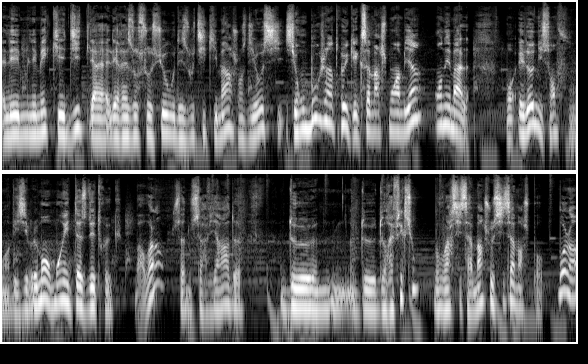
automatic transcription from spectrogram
Les, mecs qui éditent les, réseaux sociaux ou des outils qui marchent, on se dit oh, si, on bouge un truc et que ça marche moins bien, on est mal. Bon, Elon, il s'en fout. Hein. Visiblement, au moins, il teste des trucs. Bah voilà, ça nous servira de, de, réflexion. On va voir si ça marche ou si ça marche pas. Voilà.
